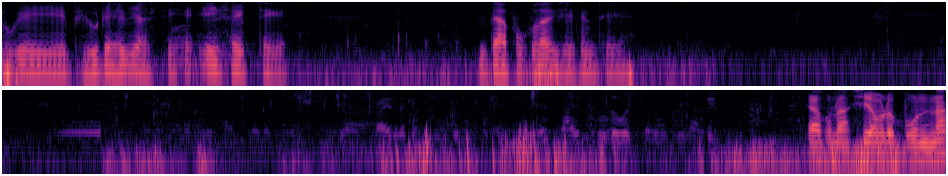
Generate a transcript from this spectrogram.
লোকে এই ভিউটা হেভি আসছে এই সাইড থেকে। ব্যাপক লাগছে এখান থেকে। এখন আসি আমরা বন্যা।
